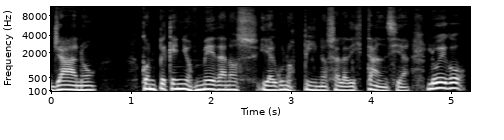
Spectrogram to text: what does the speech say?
llano, con pequeños médanos y algunos pinos a la distancia, luego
